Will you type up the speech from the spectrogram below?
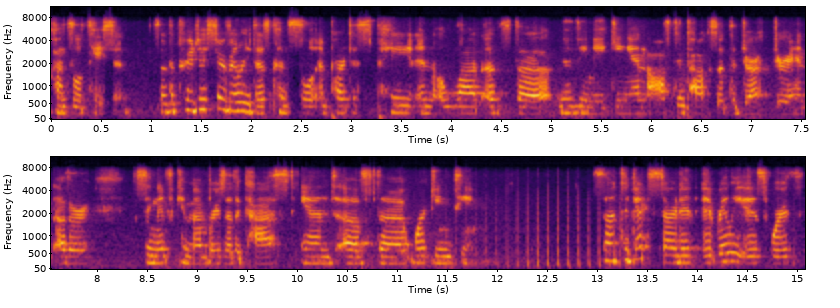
Consultation. So the producer really does consult and participate in a lot of the movie making and often talks with the director and other significant members of the cast and of the working team. So to get started, it really is worth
